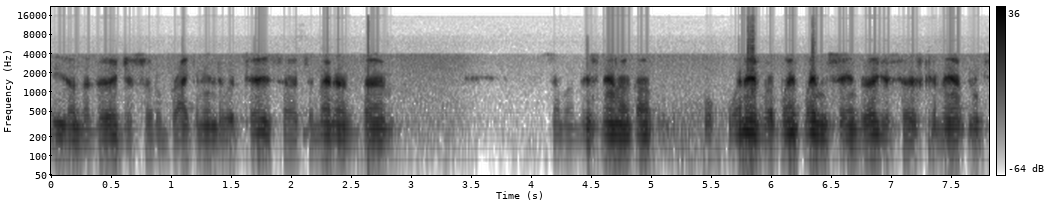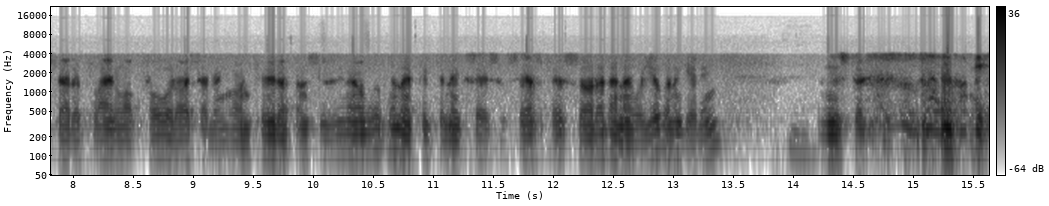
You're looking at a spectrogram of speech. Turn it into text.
he's on the verge of sort of breaking into it too. So it's a matter of um, some of this. Now I got whenever when, when Sam Burgess first came out and he started playing lock forward, I and gone Coote up and says, you know, when they pick the next South Best side, I don't know where you're going to get him. He used to. he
